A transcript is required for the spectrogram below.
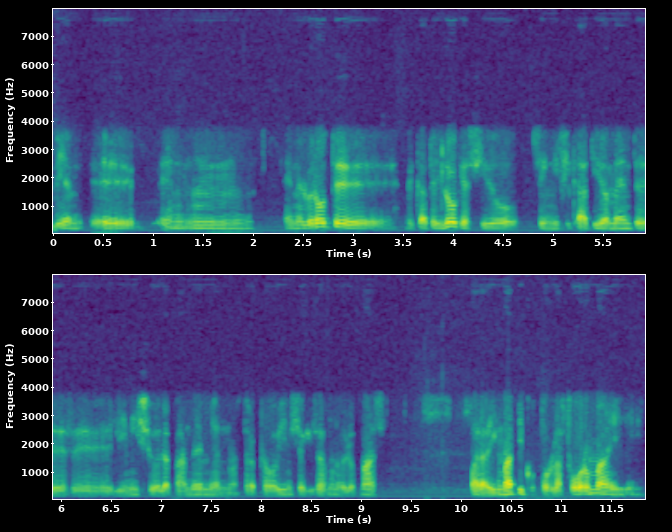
Bien, en en el brote de, Catriló, que ha sido significativamente desde el inicio de la pandemia en nuestra provincia, quizás uno de los más paradigmáticos por la forma y,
